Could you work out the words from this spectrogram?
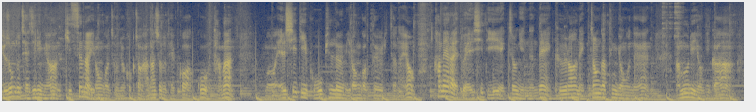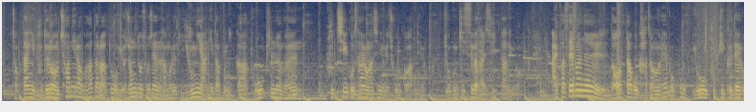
이 정도 재질이면 기스나 이런 건 전혀 걱정 안 하셔도 될 것 같고 다만 뭐 LCD 보호 필름 이런 것들 있잖아요. 카메라에 또 LCD 액정이 있는데 그런 액정 같은 경우는 아무리 여기가 적당히 부드러운 천이라고 하더라도 이 정도 소재는 아무래도 융이 아니다 보니까 보호 필름은 붙이고 사용하시는 게 좋을 것 같아요. 조금 기스가 날 수 있다는 거. 알파 7을 넣었다고 가정을 해보고 요 부피 그대로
